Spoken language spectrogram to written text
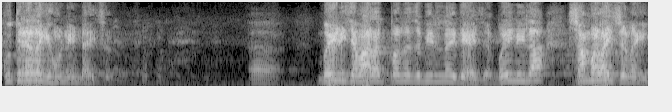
कुत्र्याला घेऊन निंडायचं. बहिणीच्या बाळातपणाचं बिल नाही द्यायचं. बहिणीला सांभाळायचं नाही.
